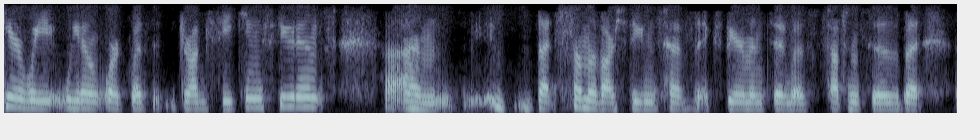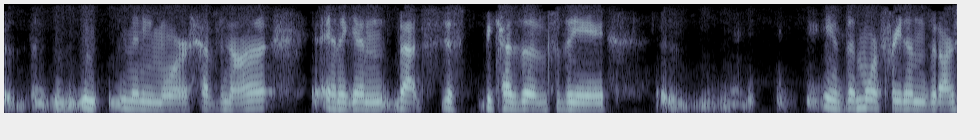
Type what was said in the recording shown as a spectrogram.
here we, we don't work with drug seeking students, um, but some of our students have experimented with substances, but many more have not. And again, that's just because of the you know the more freedoms that our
